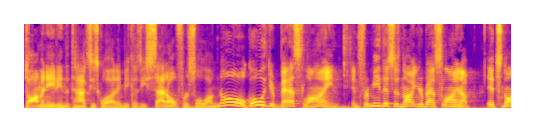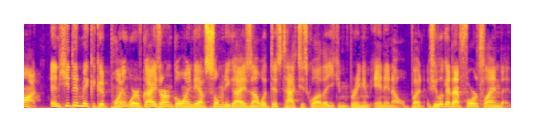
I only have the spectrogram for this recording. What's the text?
dominating the taxi squad and because he sat out for so long. No, go with your best line. And for me, this is not your best lineup. It's not. And he did make a good point where if guys aren't going, they have so many guys now with this taxi squad that you can bring him in and out. But if you look at that fourth line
